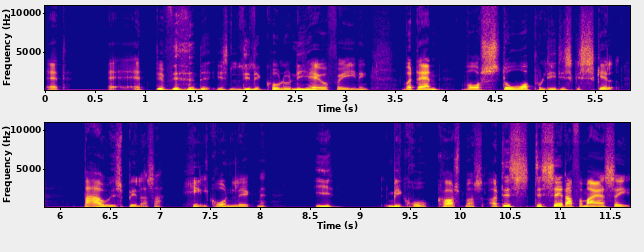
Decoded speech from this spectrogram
at, at bevidne i sådan en lille kolonihaveforening, hvordan vores store politiske skæld bare udspiller sig helt grundlæggende i mikrokosmos. Og det, det sætter for mig at se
